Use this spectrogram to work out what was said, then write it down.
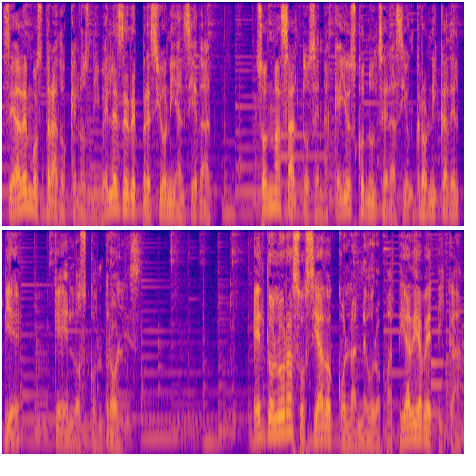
se ha demostrado que los niveles de depresión y ansiedad son más altos en aquellos con ulceración crónica del pie que en los controles. El dolor asociado con la neuropatía diabética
